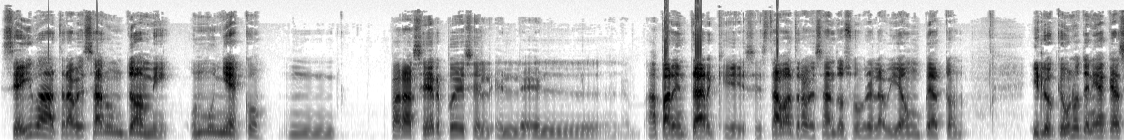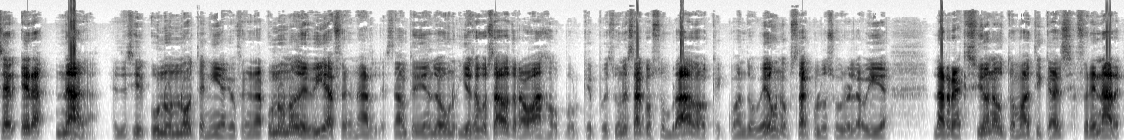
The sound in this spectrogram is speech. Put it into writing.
Se iba a atravesar un dummy, un muñeco, mm, para hacer, pues, el, aparentar que se estaba atravesando sobre la vía un peatón y lo que uno tenía que hacer era nada. Es decir, uno no tenía que frenar, uno no debía frenar, le estaban pidiendo a uno, y eso costaba trabajo, porque pues uno está acostumbrado a que cuando ve un obstáculo sobre la vía, la reacción automática es frenar.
